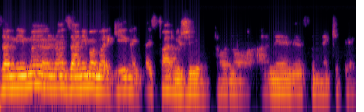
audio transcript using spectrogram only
zanima, nas zanima margina i taj stvarni život, ono, a ne, ne znam, neke te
